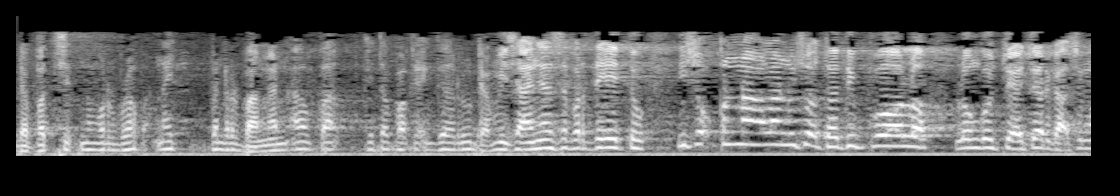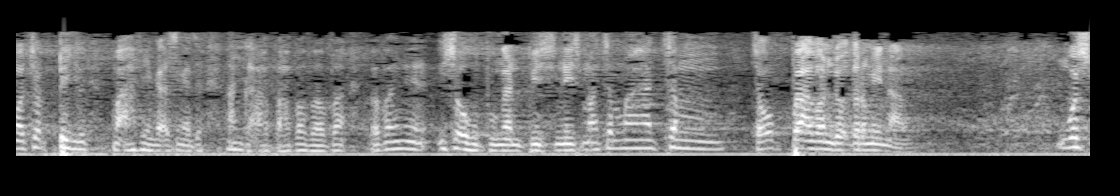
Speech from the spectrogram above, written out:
Dapat seat nomor berapa? Naik penerbangan apa? Kita pakai Garuda. Misalnya seperti itu. Isok kenalan isok dadi bolo longgo jejer gak sengaja deal. Maaf ya gak sengaja. Ah gak apa-apa bapak. Bapak ini isok hubungan bisnis macam-macam coba kondok terminal wis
